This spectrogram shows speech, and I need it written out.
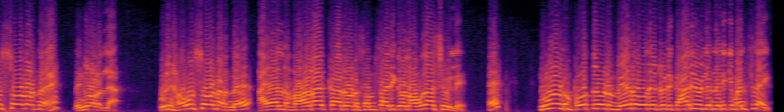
ഹൗസ് ഓണറിന് നിങ്ങളോടല്ല ഒരു ഹൗസ് ഓണറിന് അയാളുടെ വാടകക്കാരോട് സംസാരിക്കാനുള്ള അവകാശമില്ലേ? നിങ്ങളോടും പോത്തിനോടും വേദം ഓതിയിട്ട് ഒരു കാര്യമില്ലെന്ന് എനിക്ക് മനസ്സിലായി.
